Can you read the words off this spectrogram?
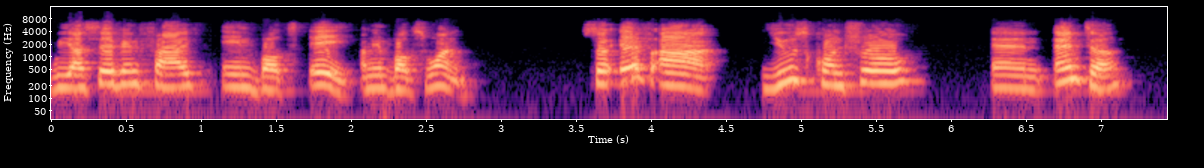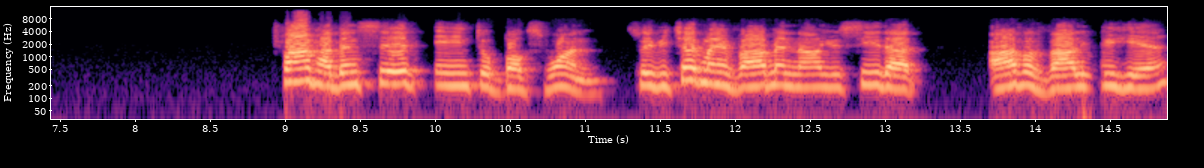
we are saving five in box A, I mean box one. So if I use control and enter, five have been saved into box one. So if you check my environment now, you see that I have a value here,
